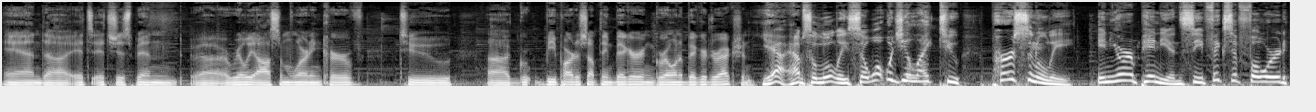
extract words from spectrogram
and uh, it's it's just been uh, a really awesome learning curve to uh, gr- be part of something bigger and grow in a bigger direction. Yeah, absolutely. So, what would you like to personally, in your opinion, see Fix It Forward,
